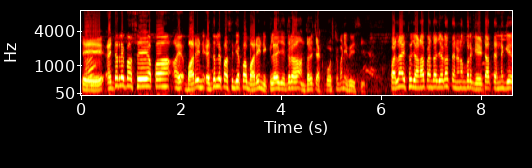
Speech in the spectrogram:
ਤੇ ਇਧਰਲੇ ਪਾਸੇ ਆਪਾਂ ਅਹ, ਬਾਹਰੇ ਇਧਰਲੇ ਪਾਸੇ ਦੀ ਆਪਾਂ ਬਾਹਰੇ ਨਿਕਲੇ ਜਿੱਧਰ ਅੰਦਰ ਚੈੱਕ ਪੋਸਟ ਬਣੀ ਹੋਈ ਸੀ। ਪਹਿਲਾਂ ਇੱਥੋਂ ਜਾਣਾ ਪੈਂਦਾ ਜਿਹੜਾ 3 ਨੰਬਰ ਗੇਟ ਆ 3 ਗੇ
